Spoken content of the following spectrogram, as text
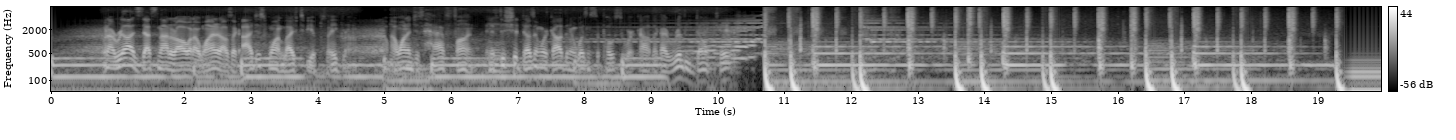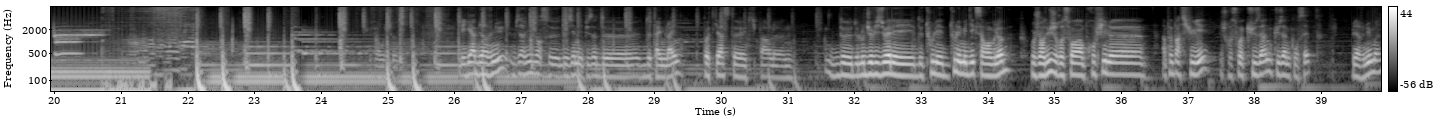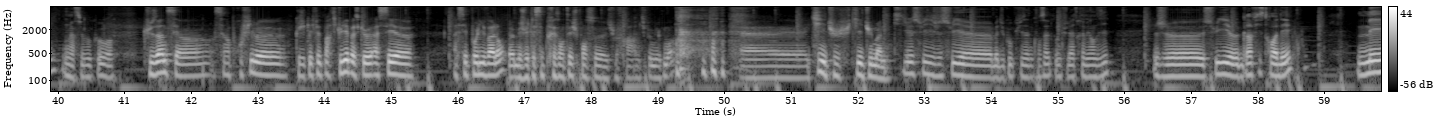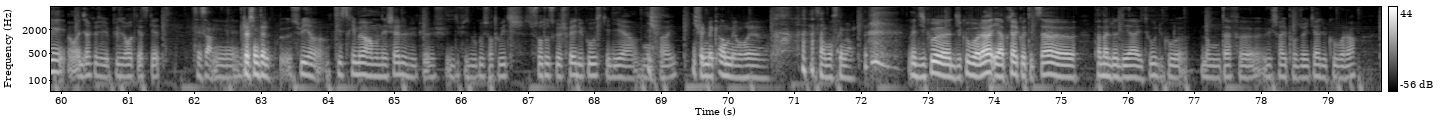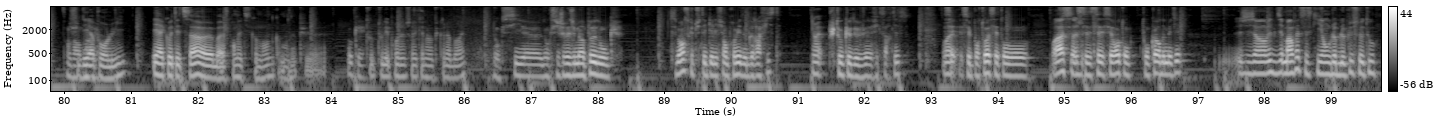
When I realized that's not at all what I wanted, I was like, I just want life to be a playground. I want to just have fun. And if this shit doesn't work out, then it wasn't supposed to work out. Like, I really don't care. Les gars, bienvenue. Bienvenue dans ce deuxième épisode de, de Timeline, podcast euh, qui parle euh, de, de l'audiovisuel et de tous les, tous les médias que ça englobe. Aujourd'hui, je reçois un profil euh, un peu particulier. Je reçois Kuzan, Kuzan Concept. Bienvenue, man. Merci beaucoup. Kuzan, c'est un, c'est un profil que j'ai qualifié de particulier parce que assez, assez polyvalent. Mais je vais te laisser te présenter, je pense que tu le feras un petit peu mieux que moi. Euh, qui es-tu? Qui es-tu, man? Qui je suis? Je suis euh, bah, du coup Cuisine Concept, comme tu l'as très bien dit. Je suis graphiste 3D, mais on va dire que j'ai plusieurs autres casquettes. C'est ça. Et, euh, Quelles sont-elles? je suis un petit streamer à mon échelle, vu que je diffuse beaucoup sur Twitch, sur tout ce que je fais, du coup, ce qui est lié à mon Il travail. Il fait le mec humble, mais en vrai, euh, c'est un bon streamer. Mais du coup, euh, du coup, voilà. Et après, à côté de ça, euh, pas mal de DA et tout. Du coup, euh, dans mon taf, euh, vu que je travaille pour Joyka, du coup, voilà. On Je suis DA parler. pour lui. Et à côté de ça, euh, bah, je prends mes petites commandes, comme on a pu, euh, Ok. tous- les projets sur lesquels on a pu collaborer. Donc si, euh, donc si je résume un peu, donc c'est marrant parce que tu t'es qualifié en premier de graphiste Ouais. plutôt que de VFX artiste. Ouais. C'est- pour toi, c'est ton, Ouais, c'est vraiment ton, ton corps de métier? J'ai envie de dire, bah en fait, c'est ce qui englobe le plus le tout.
